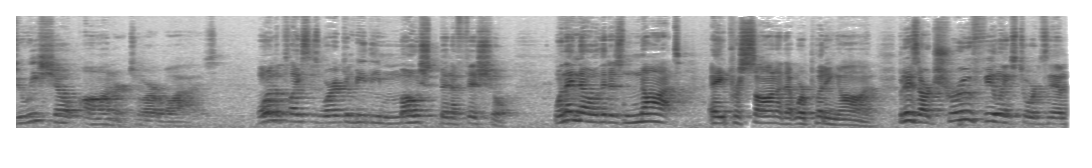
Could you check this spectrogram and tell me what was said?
do we show honor to our wives? One of the places where it can be the most beneficial, when they know that it's not a persona that we're putting on, but it is our true feelings towards them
